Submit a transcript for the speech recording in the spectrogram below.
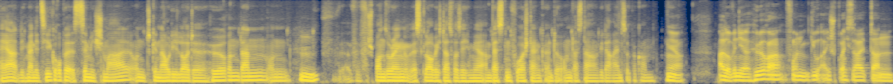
naja, ich meine, die Zielgruppe ist ziemlich schmal und genau die Leute hören dann und mhm. Sponsoring ist, glaube ich, das, was ich mir am besten vorstellen könnte, um das da wieder reinzubekommen. Ja. Also wenn ihr Hörer von UI-Sprech seid, dann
